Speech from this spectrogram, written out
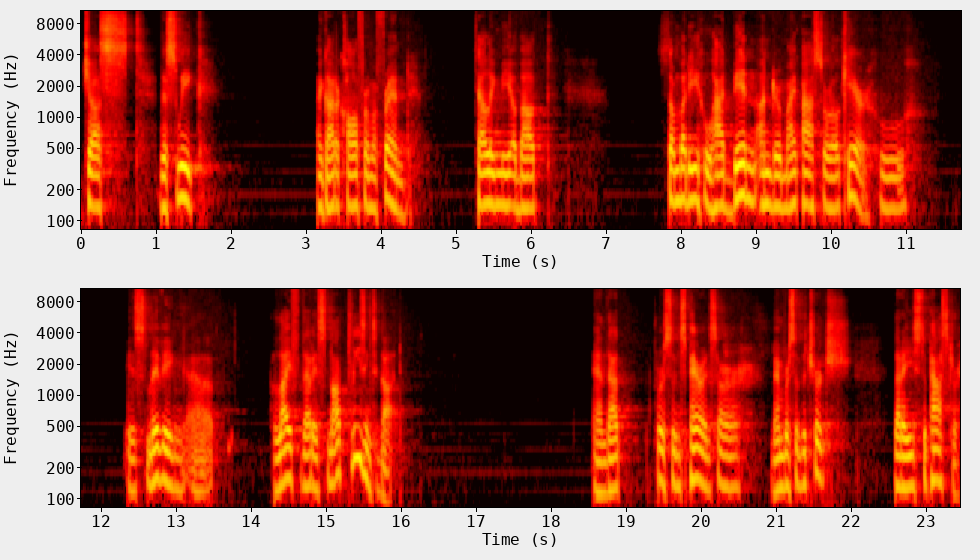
Just this week, I got a call from a friend telling me about somebody who had been under my pastoral care, who is living uh, a life that is not pleasing to God. And that person's parents are members of the church that I used to pastor.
